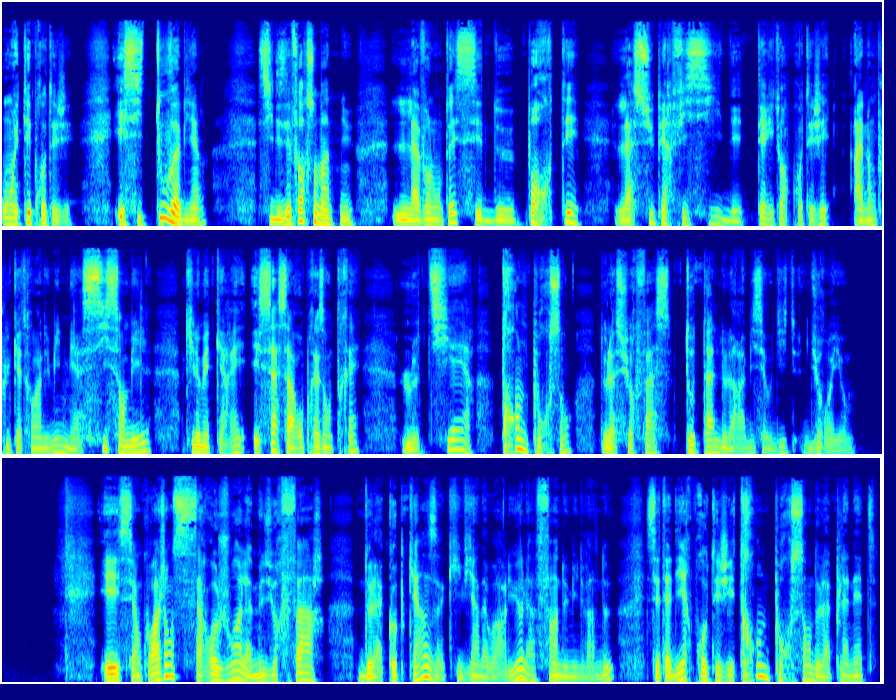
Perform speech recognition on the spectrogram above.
ont été protégées. Et si tout va bien, si les efforts sont maintenus, la volonté, c'est de porter la superficie des territoires protégés à non plus 90 000, mais à 600 000 km. Et ça, ça représenterait le tiers, 30% de la surface totale de l'Arabie saoudite du royaume. Et c'est encourageant, ça rejoint la mesure phare de la COP 15 qui vient d'avoir lieu là, fin 2022, c'est-à-dire protéger 30% de la planète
